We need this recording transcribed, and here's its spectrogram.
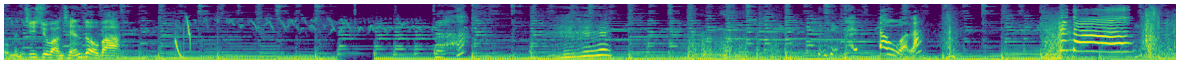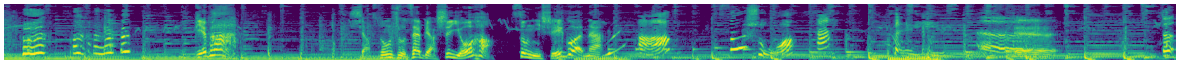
我们继续往前走吧。啊到我了，当当！别怕，小松鼠在表示友好，送你水果呢。啊，松鼠啊，没意思。呃，呃，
